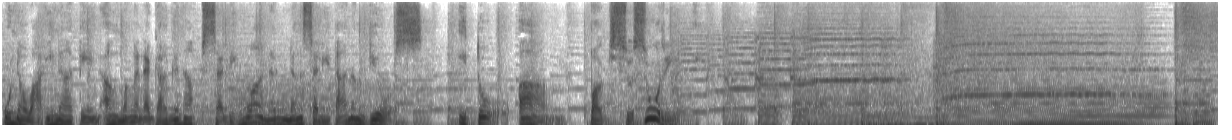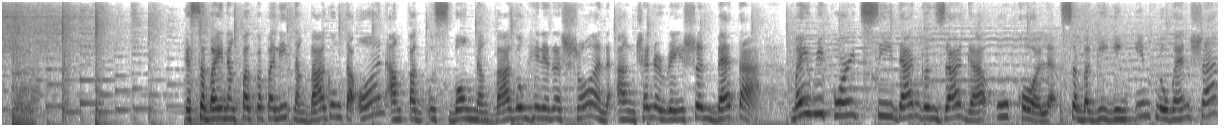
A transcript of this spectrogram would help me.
Unawain natin ang mga nagaganap sa liwanag ng salita ng Diyos. Ito ang pagsusuri. Kasabay ng pagpapalit ng bagong taon, ang pag-usbong ng bagong henerasyon, ang Generation Beta. May report si Dan Gonzaga ukol sa magiging impluensya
